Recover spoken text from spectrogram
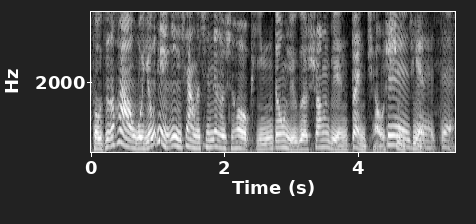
否则的话，我有点印象的是那个时候屏东有一个双园断桥事件，对对，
